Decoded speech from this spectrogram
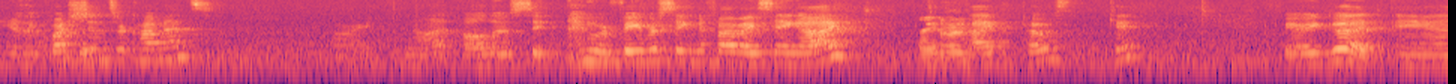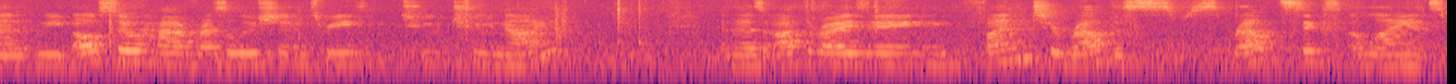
Any other questions or comments? All right, if not, all those si- who are in favor signify by saying aye. I, Aye. Aye, opposed? Okay. Very good. And we also have resolution three two two nine. And that is authorizing fund to route the Route Six Alliance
